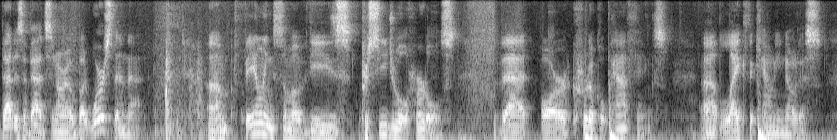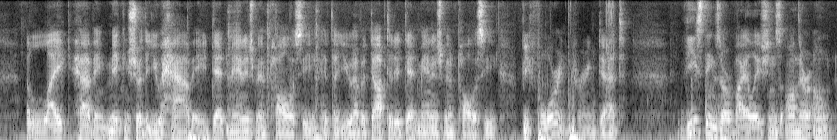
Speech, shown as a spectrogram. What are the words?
that is a bad scenario, but worse than that, um, failing some of these procedural hurdles that are critical path things, uh, like the county notice, like having making sure that you have a debt management policy, that you have adopted a debt management policy before incurring debt. These things are violations on their own.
